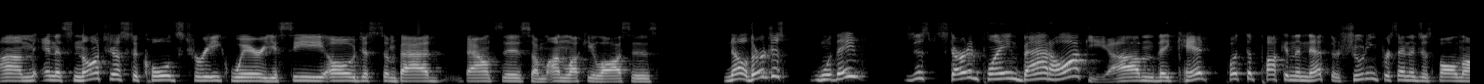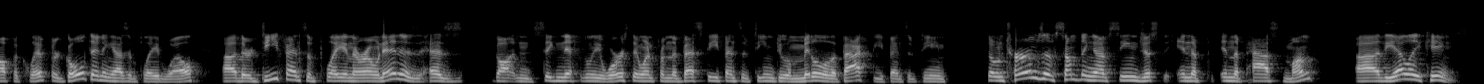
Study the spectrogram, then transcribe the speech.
Um, and it's not just a cold streak where you see, oh, just some bad bounces, some unlucky losses. No, they're just, well, they've just started playing bad hockey. Um, they can't put the puck in the net. Their shooting percentage has fallen off a cliff. Their goaltending hasn't played well. Uh, their defensive play in their own end has, has gotten significantly worse. They went from the best defensive team to a middle of the pack defensive team. So in terms of something I've seen just in the in the past month, uh, the LA Kings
